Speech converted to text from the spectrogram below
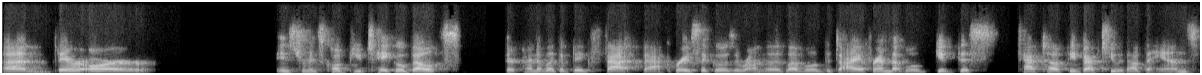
Um, there are instruments called Buteyko belts. They're kind of like a big fat back brace that goes around the level of the diaphragm that will give this tactile feedback to you without the hands.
